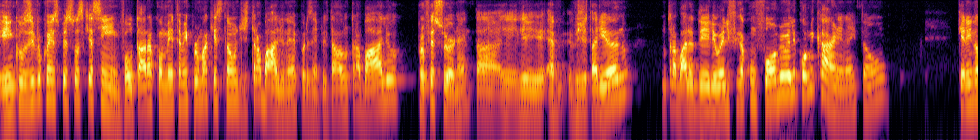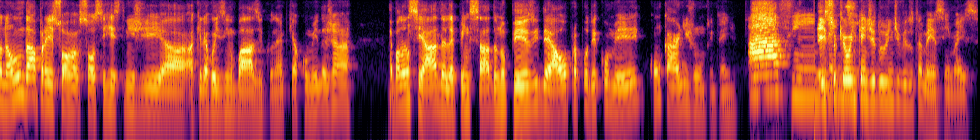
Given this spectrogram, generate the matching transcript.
Inclusive, eu conheço pessoas que, assim, voltaram a comer também por uma questão de trabalho, né? Por exemplo, ele estava no trabalho, professor, né? Tá, ele é vegetariano, no trabalho dele, ou ele fica com fome ou ele come carne, né? Então, querendo ou não, não dá para ele só, só se restringir a, aquele arrozinho básico, né? Porque a comida já é balanceada, ela é pensada no peso ideal para poder comer com carne junto, entende? Ah, sim. É isso entendi. que eu entendi do indivíduo também, assim, mas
